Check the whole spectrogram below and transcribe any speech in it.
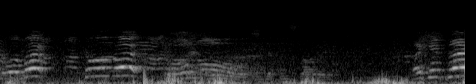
Come on back! Come on back! Play!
